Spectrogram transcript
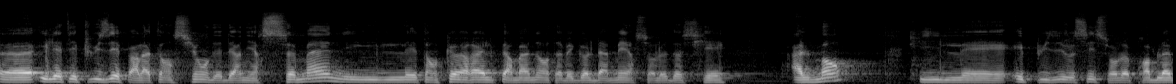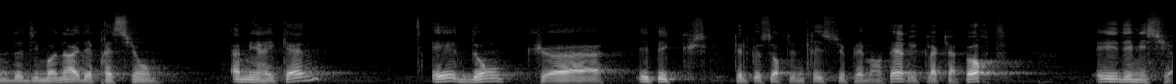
Euh, il est épuisé par la tension des dernières semaines. Il est en querelle permanente avec Golda Meir sur le dossier allemand. Il est épuisé aussi sur le problème de Dimona et des pressions américaines. Et donc, euh, épique quelque sorte une crise supplémentaire, il claque la porte et démissionne.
